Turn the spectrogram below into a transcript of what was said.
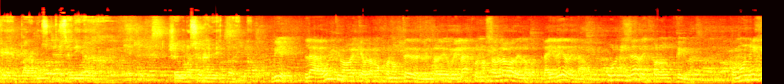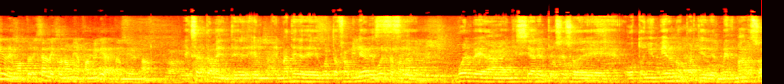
que para nosotros sería revolucionario e histórico. Bien, la última vez que hablamos con ustedes del Radio Velasco nos hablaba de la idea de las unidades productivas como un eje de motorizar la economía familiar también, ¿no? Exactamente, en, materia de huertas familiares, huerta vuelve a iniciar el proceso de otoño-invierno a partir del mes de marzo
